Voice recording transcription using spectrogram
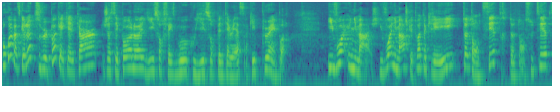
Pourquoi? Parce que là, tu veux pas que quelqu'un, je sais pas, là, il est sur Facebook ou il est sur Pinterest, ok? Peu importe. Il voit une image. Il voit l'image que toi t'as créée, t'as ton titre, t'as ton sous-titre.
